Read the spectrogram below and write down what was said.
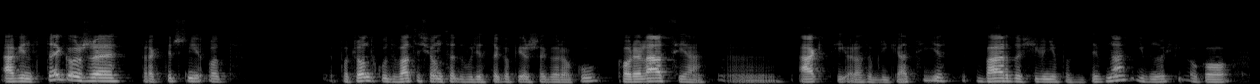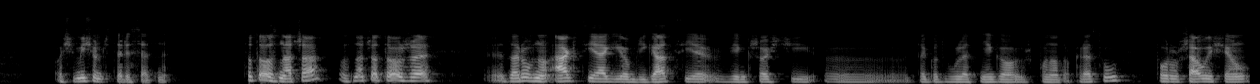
a więc tego, że praktycznie od początku 2021 roku korelacja e, akcji oraz obligacji jest bardzo silnie pozytywna i wynosi około 84 setne. Co to oznacza? Oznacza to, że zarówno akcje, jak i obligacje w większości e, tego dwuletniego już ponad okresu poruszały się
